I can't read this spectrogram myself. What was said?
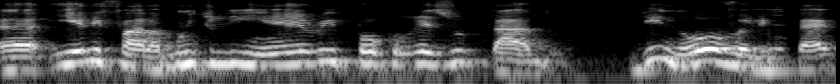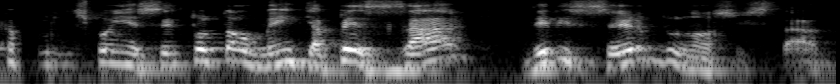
Uh, e ele fala muito dinheiro e pouco resultado. De novo, ele peca por desconhecer totalmente, apesar dele ser do nosso Estado.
